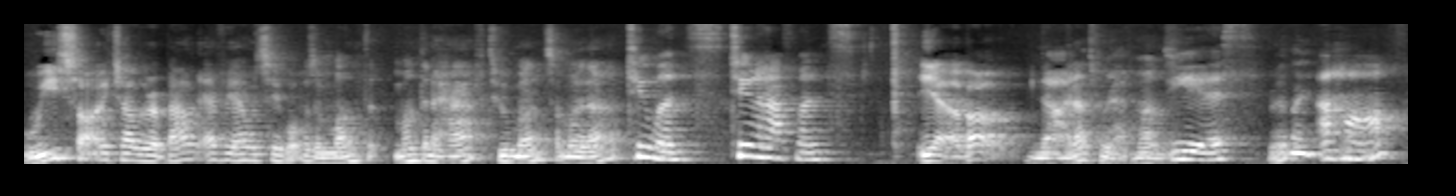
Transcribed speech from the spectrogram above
we saw each other about every, I would say, what was a month, month and a half, two months, something like that. Two months, two and a half months. Yeah, about nah, not two and a half months. Yes. Really? Uh huh.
